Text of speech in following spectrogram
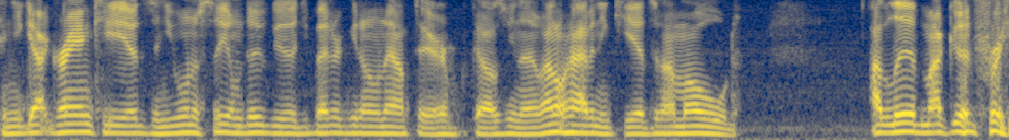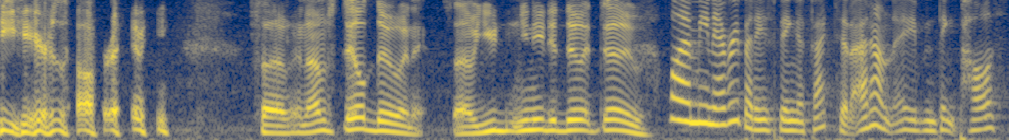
And you got grandkids and you want to see them do good, you better get on out there because, you know, I don't have any kids and I'm old. I lived my good free years already. So, and I'm still doing it. So you you need to do it too. Well, I mean, everybody's being affected. I don't even think polis-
